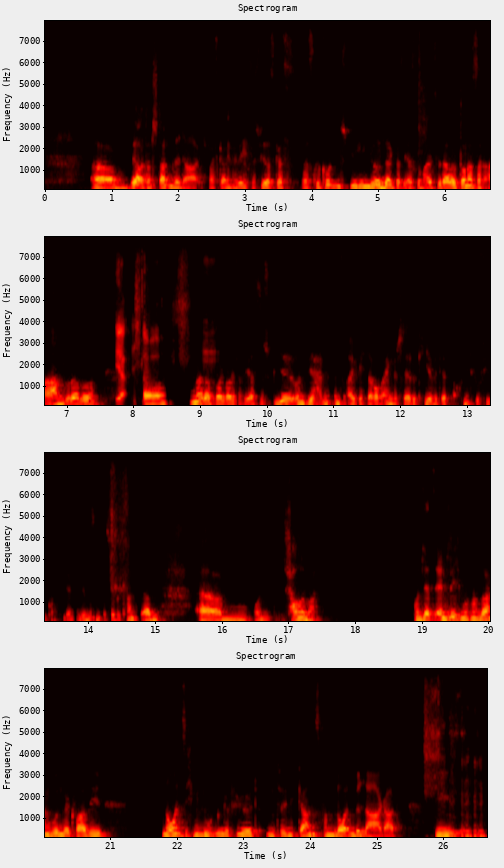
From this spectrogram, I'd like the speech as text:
Ähm, ja, dann standen wir da. Ich weiß gar nicht mehr, welches das Spiel war. Das, das Rückrundenspiel gegen Nürnberg das erste Mal, als wir da waren, Donnerstagabend oder so. Ja, ich glaube. Äh, ne, das war, glaube ich, das erste Spiel und wir haben uns eigentlich darauf eingestellt, okay, hier wird jetzt auch nicht so viel passieren. Wir müssen erst so bekannt werden ähm, und schauen wir mal. Und letztendlich muss man sagen, wurden wir quasi 90 Minuten gefühlt, natürlich nicht ganz, von Leuten belagert, die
